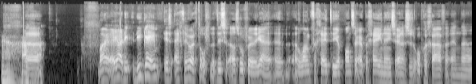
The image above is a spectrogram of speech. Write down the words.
Eh, maar eh, ja, die, die game is echt heel erg tof. Het is alsof er ja, een, een lang vergeten Japanse RPG ineens ergens is opgegraven en eh,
